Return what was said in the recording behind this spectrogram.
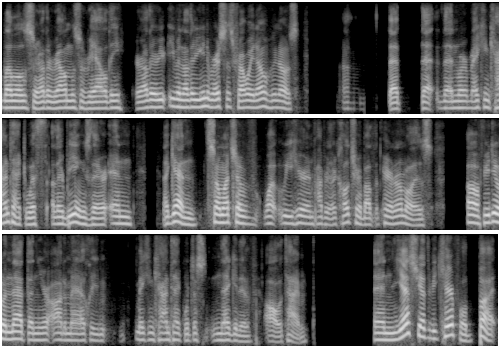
levels or other realms of reality or other even other universes. For all we know, who knows? Um, that that then we're making contact with other beings there, and again, so much of what we hear in popular culture about the paranormal is oh, if you're doing that, then you're automatically making contact with just negative all the time. And yes, you have to be careful, but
